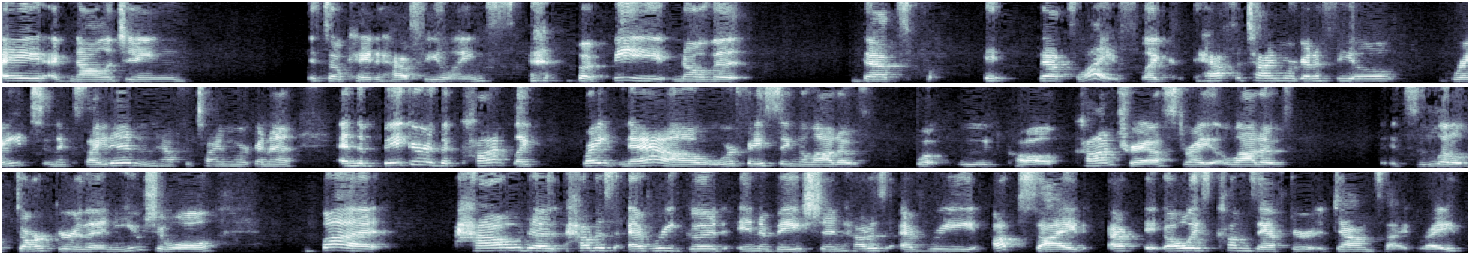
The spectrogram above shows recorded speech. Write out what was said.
a acknowledging it's okay to have feelings but b know that that's it, that's life. Like half the time we're going to feel great and excited and half the time we're going to and the bigger the con like right now we're facing a lot of what we would call contrast, right? A lot of it's a little darker than usual, but how does how does every good innovation, how does every upside it always comes after a downside, right?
